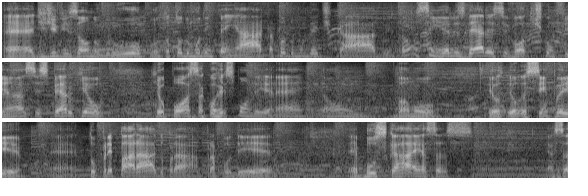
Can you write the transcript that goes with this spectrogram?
é, de divisão no grupo, está todo mundo empenhado, está todo mundo dedicado. Então, assim, eles deram esse voto de confiança, espero que eu, que eu possa corresponder, né? Então, vamos. Eu, eu sempre estou é, preparado para poder é, buscar essas essa,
